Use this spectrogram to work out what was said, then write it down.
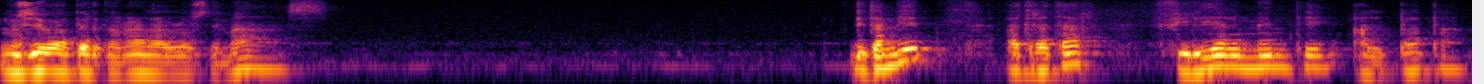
Nos lleva a perdonar a los demás. Y también a tratar filialmente al Papa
